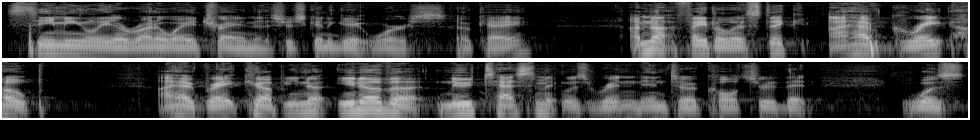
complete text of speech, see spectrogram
seemingly a runaway train that's just going to get worse, okay? I'm not fatalistic. I have great hope. I have great hope. You know, you know, the New Testament was written into a culture that was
